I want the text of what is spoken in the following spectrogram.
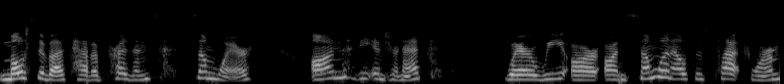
most of us have a presence somewhere on the internet where we are on someone else's platform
